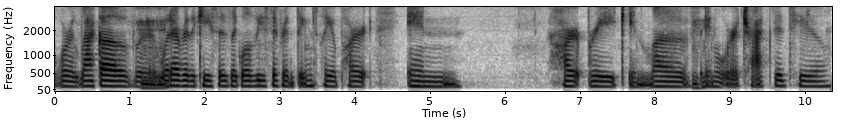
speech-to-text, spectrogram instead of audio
or lack of, or mm-hmm. whatever the case is, like all of these different things play a part in heartbreak, in love, mm-hmm. in what we're attracted to,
